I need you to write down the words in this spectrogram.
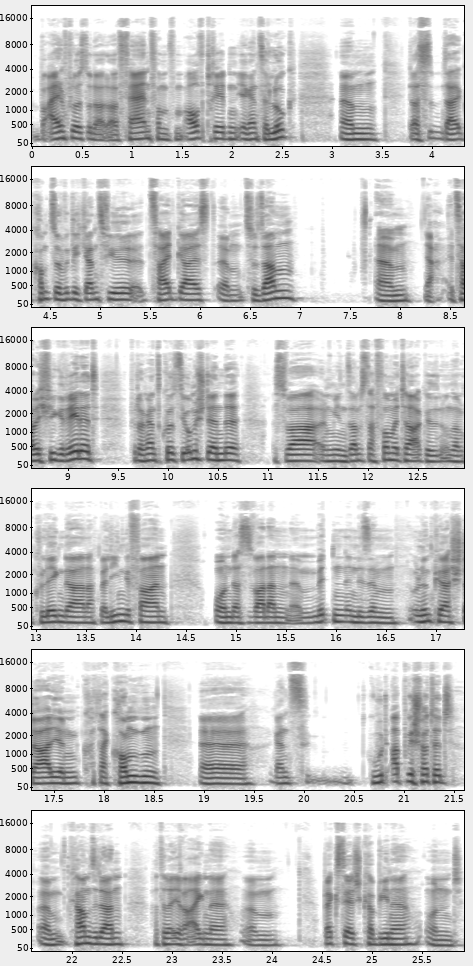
beeinflusst oder, oder Fan vom, vom Auftreten, ihr ganzer Look. Ähm, das, da kommt so wirklich ganz viel Zeitgeist ähm, zusammen. Ähm, ja, jetzt habe ich viel geredet. Für noch ganz kurz die Umstände. Es war irgendwie ein Samstagvormittag. Wir sind mit unserem Kollegen da nach Berlin gefahren. Und das war dann äh, mitten in diesem Olympiastadion, Katakomben, äh, ganz gut abgeschottet. Ähm, kam sie dann, hatte da ihre eigene ähm, Backstage-Kabine und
